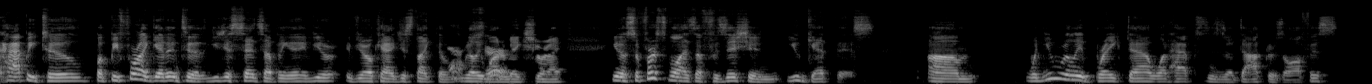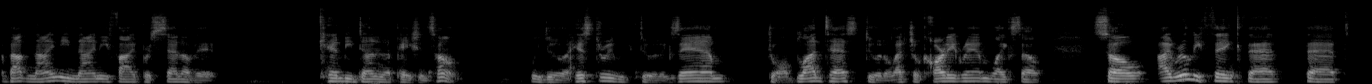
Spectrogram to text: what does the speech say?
happy to, but before I get into it, you just said something. If you're if you're okay, I just like to yeah, really sure. want to make sure I, you know. So first of all, as a physician, you get this. Um, when you really break down what happens in a doctor's office, about 90, 95% of it can be done in a patient's home. We do a history, we do an exam, draw a blood test, do an electrocardiogram, like so. So I really think that that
